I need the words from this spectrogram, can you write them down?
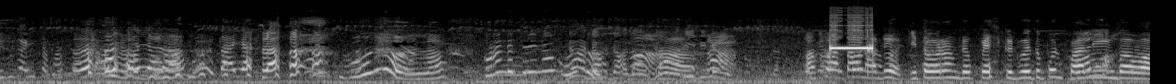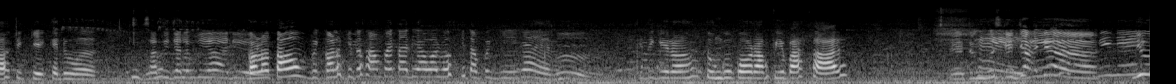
Juga. Tak payahlah. Tak payahlah. Bolehlah. Korang dah train nombor dah, Dah, dah, dah. Dah. Dah. Dah. Aku tak tahu ada. Kita orang the page kedua tu pun paling bawah sikit kedua. Satu jalan dia ada. Kalau tahu kalau kita sampai tadi awal bos kita pergi kan. Hmm. Kita kira tunggu korang pergi pasal. Eh, tunggu sekejap je. You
